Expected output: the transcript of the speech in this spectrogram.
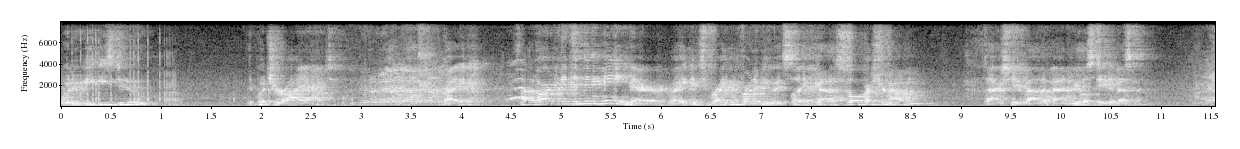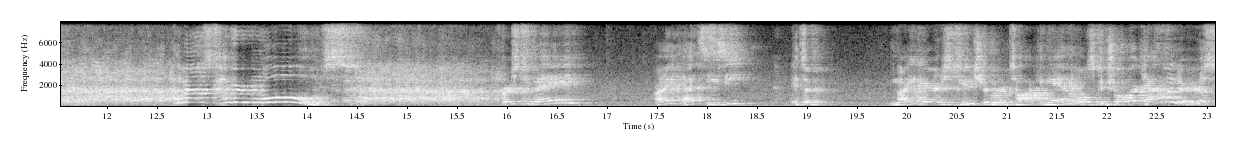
what do BBs do? They put your eye out, right? It's not hard to get the hidden meaning there, right? It's right in front of you. It's like uh, Skull Crusher Mountain. It's actually about a bad real estate investment. the mountain's covered in wolves. First of May, right? That's easy. It's a nightmarish future where talking animals control our calendars.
